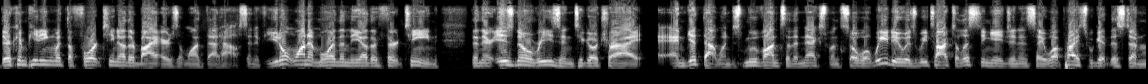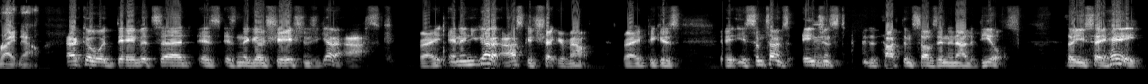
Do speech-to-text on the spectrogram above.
they're competing with the 14 other buyers that want that house. And if you don't want it more than the other 13, then there is no reason to go try and get that one. Just move on to the next one. So what we do is we talk to listing agent and say, what price will get this done right now? Echo what David said is is negotiations. You got to ask, right? And then you got to ask and shut your mouth, right? Because it, sometimes agents mm. tend to talk themselves in and out of deals. So you say, hey,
